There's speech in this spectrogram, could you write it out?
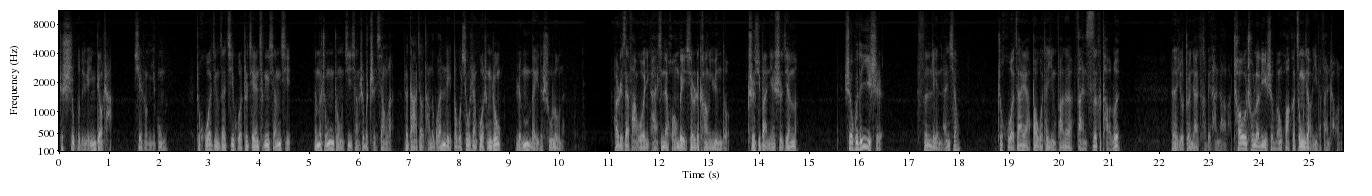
这事故的原因调查陷入迷宫了。这火警在起火之前曾经响起，那么种种迹象是不是指向了这大教堂的管理，包括修缮过程中人为的疏漏呢？而且在法国，你看现在黄背心的抗议运动持续半年时间了，社会的意识分裂难消。这火灾呀，包括它引发的反思和讨论，呃，有专家特别谈到了，超出了历史文化和宗教意义的范畴了。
